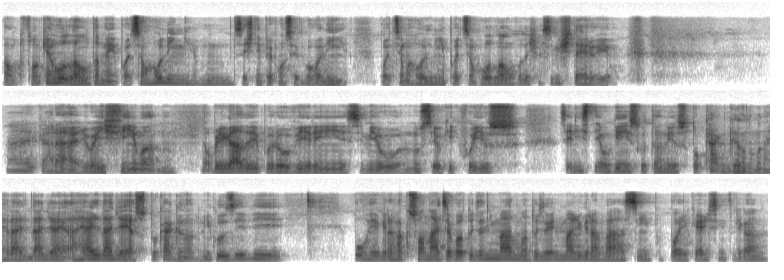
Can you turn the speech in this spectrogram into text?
Não, tô falando que é rolão também, pode ser uma rolinha. Hum, vocês têm preconceito com rolinha? Pode ser uma rolinha, pode ser um rolão, vou deixar esse mistério aí. Ai, caralho. Enfim, mano. Obrigado aí por ouvirem esse meu. Não sei o que, que foi isso. Sei nem se tem alguém escutando isso. Tô cagando, mano. A realidade é, a realidade é essa. Tô cagando. Inclusive, porra, ia gravar com Sonites. Agora tô desanimado, mano. Tô desanimado de gravar assim pro podcast, assim, tá ligado?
